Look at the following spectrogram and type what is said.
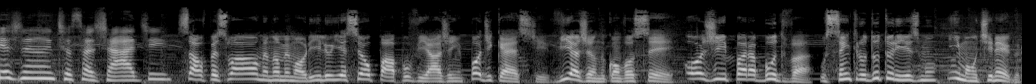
Viajante, eu sou a Jade. Salve pessoal, meu nome é Maurílio e esse é o Papo Viagem Podcast, viajando com você. Hoje para Budva, o centro do turismo em Montenegro.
